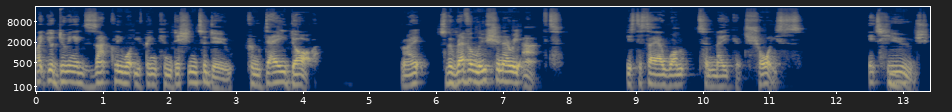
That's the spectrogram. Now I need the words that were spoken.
Like you're doing exactly what you've been conditioned to do from day dot. Right? So the revolutionary act is to say, I want to make a choice. It's hmm. huge.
